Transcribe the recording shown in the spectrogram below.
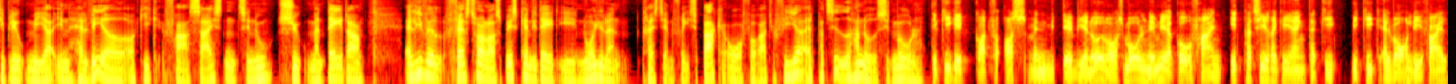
De blev mere end halveret og gik fra 16 til nu 7 mandater. Alligevel fastholder spidskandidat i Nordjylland Christian Friis Bak over for Radio 4, at partiet har nået sit mål. Det gik ikke godt for os, men det, øh, vi har nået vores mål, nemlig at gå fra en etpartiregering, der gik, vi gik alvorlige fejl,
